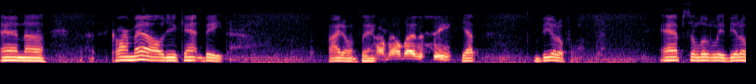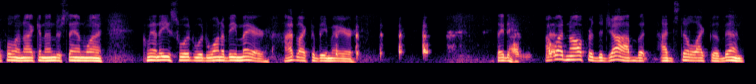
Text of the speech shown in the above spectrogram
and uh, Carmel you can't beat. I don't think. Carmel by the Sea. Yep. Beautiful. Absolutely beautiful, and I can understand why Clint Eastwood would want to be mayor. I'd like to be mayor. They'd, I wasn't offered the job, but I'd still like to have been.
